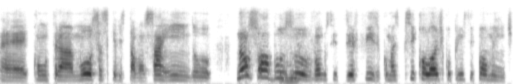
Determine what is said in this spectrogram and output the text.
é, contra moças que eles estavam saindo, não só abuso, uhum. vamos dizer, físico, mas psicológico principalmente.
